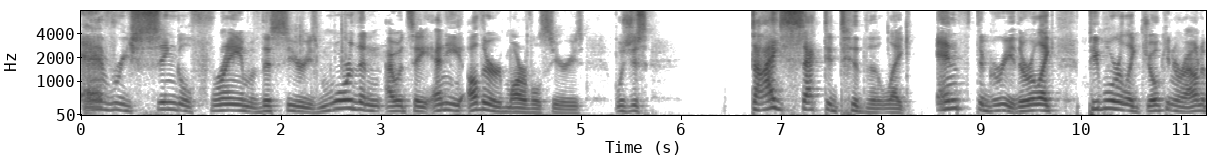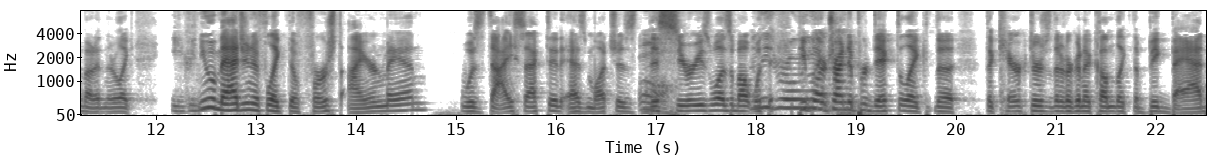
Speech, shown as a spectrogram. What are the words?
every single frame of this series more than i would say any other marvel series was just dissected to the like nth degree. There were like people were like joking around about it, and they're like, "Can you imagine if like the first Iron Man was dissected as much as this Oh. series was about And what the- people are trying to predict like the the characters that are going to come, like the big bad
